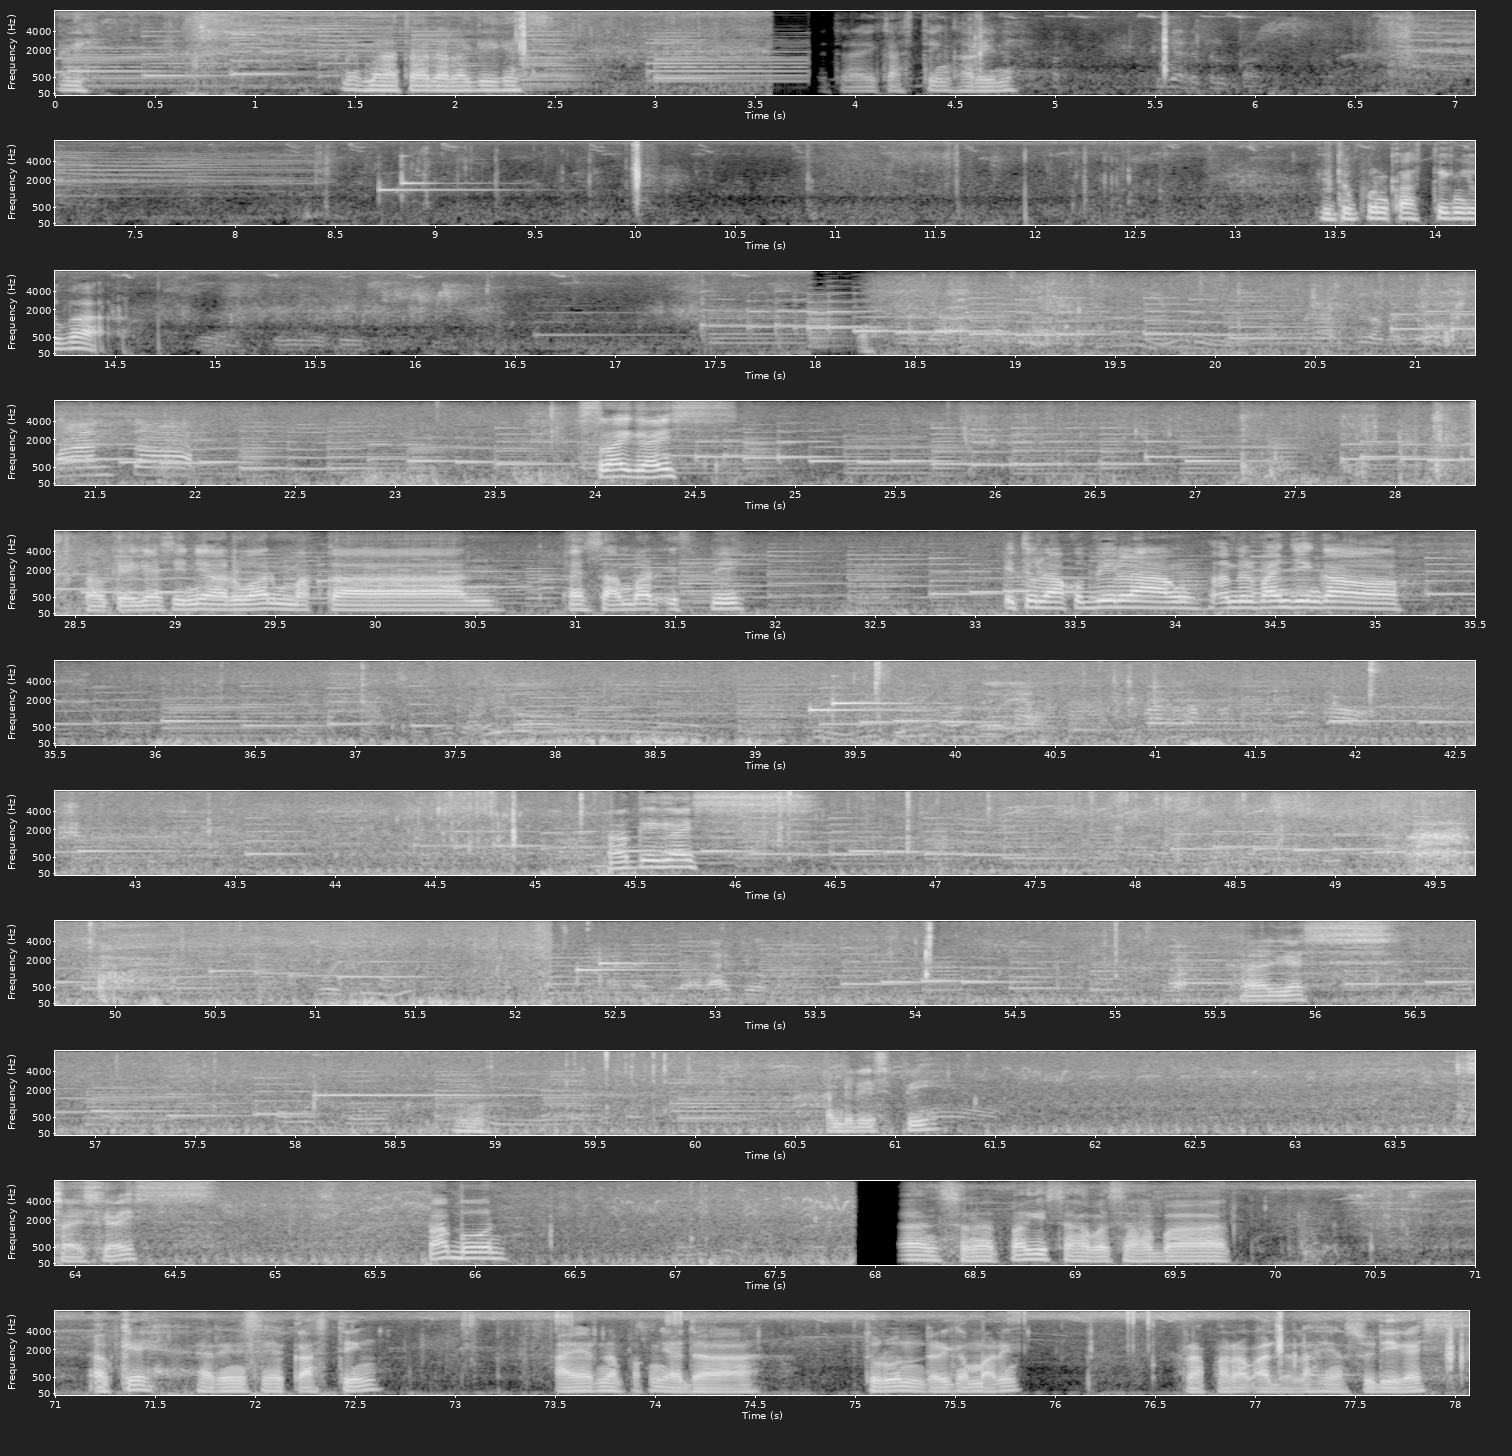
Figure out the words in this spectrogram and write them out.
Lagi. Dan mana tahu ada lagi guys. Try casting hari ini. Itu pun casting juga. Mantap. Strike guys. Oke guys, ini Arwan makan eh sambar ispi. Itulah aku bilang, ambil pancing kau. Oke guys. Halo guys. Ambil SP. Size guys. Babon. Dan selamat pagi sahabat-sahabat. Oke, hari ini saya casting. Air nampaknya ada turun dari kemarin. Harap-harap adalah yang sudi guys.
